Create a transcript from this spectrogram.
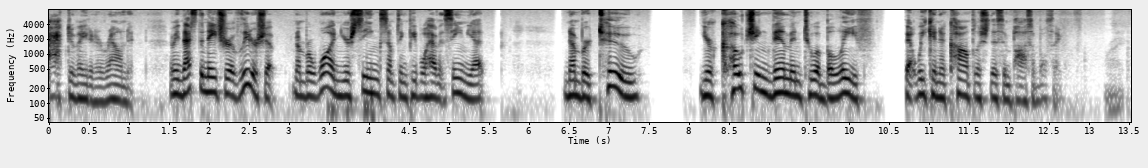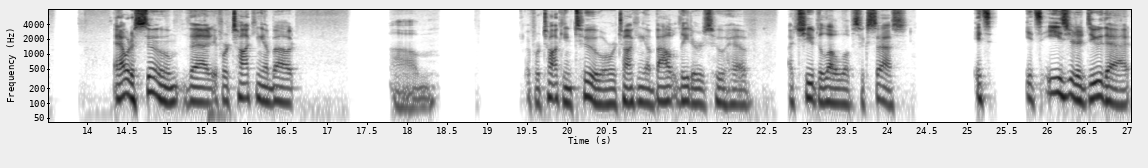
activated around it. I mean, that's the nature of leadership. Number one, you're seeing something people haven't seen yet. Number two, you're coaching them into a belief that we can accomplish this impossible thing. Right. And I would assume that if we're talking about, um, if we're talking to or we're talking about leaders who have achieved a level of success, it's it's easier to do that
